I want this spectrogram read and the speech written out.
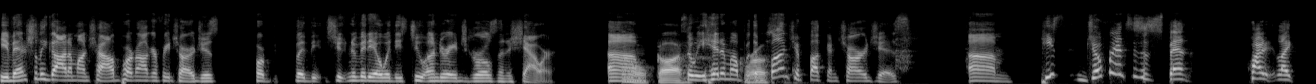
he eventually got him on child pornography charges for but shooting a video with these two underage girls in a shower. Um, oh god so we hit him up with a bunch of fucking charges. Um, he's Joe Francis has spent quite like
